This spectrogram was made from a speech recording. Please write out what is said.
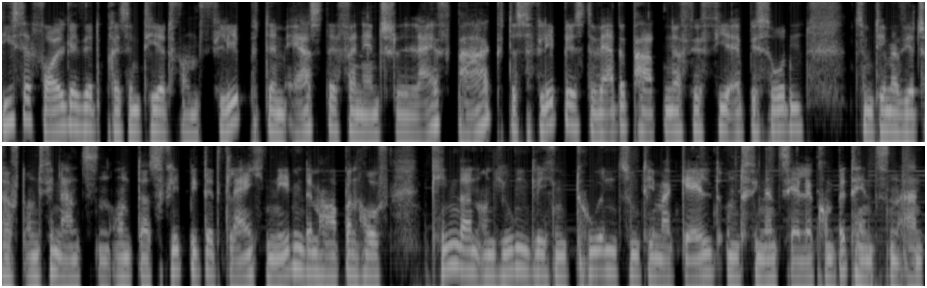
Diese Folge wird präsentiert vom Flip, dem Erste Financial Life Park. Das Flip ist Werbepartner für vier Episoden zum Thema Wirtschaft und Finanzen. Und das Flip bietet gleich neben dem Hauptbahnhof Kindern und Jugendlichen Touren zum Thema Geld und finanzielle Kompetenzen an.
